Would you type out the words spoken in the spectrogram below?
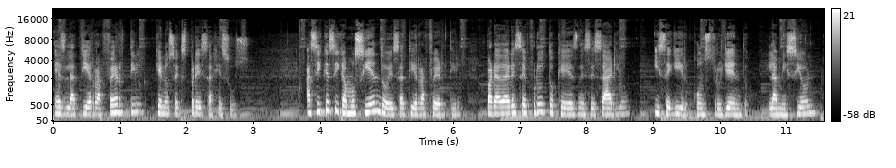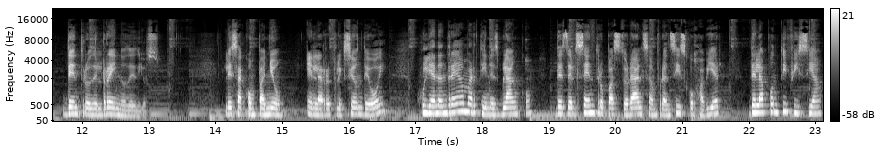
es la tierra fértil que nos expresa Jesús. Así que sigamos siendo esa tierra fértil para dar ese fruto que es necesario y seguir construyendo la misión dentro del reino de Dios. Les acompañó en la reflexión de hoy Julián Andrea Martínez Blanco desde el Centro Pastoral San Francisco Javier de la Pontificia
